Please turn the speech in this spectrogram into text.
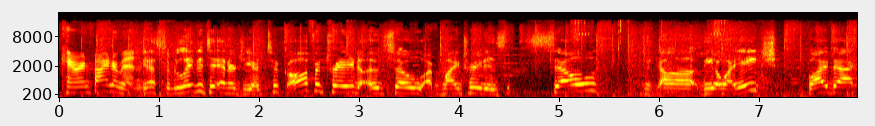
Karen Finerman. Yes, so related to energy, I took off a trade. Uh, so my trade is sell uh, the OIH, buy back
